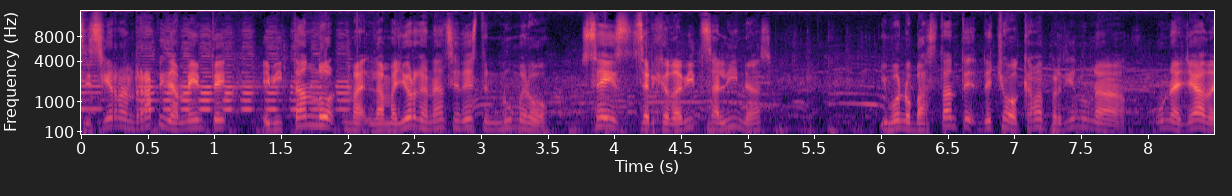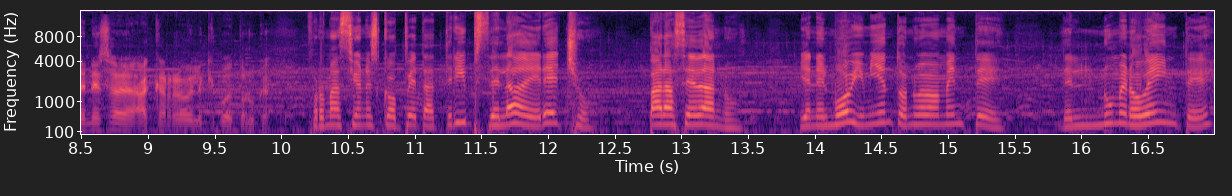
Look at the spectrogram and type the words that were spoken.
se cierran rápidamente, evitando ma- la mayor ganancia de este número 6, Sergio David Salinas. Y bueno, bastante, de hecho acaba perdiendo una, una yada en ese acarreo del equipo de Toluca. Formación escopeta trips del lado derecho para Sedano. Y en el movimiento nuevamente del número 20.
